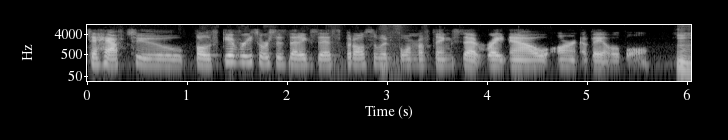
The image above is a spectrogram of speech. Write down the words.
to have to both give resources that exist but also inform of things that right now aren't available hmm.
